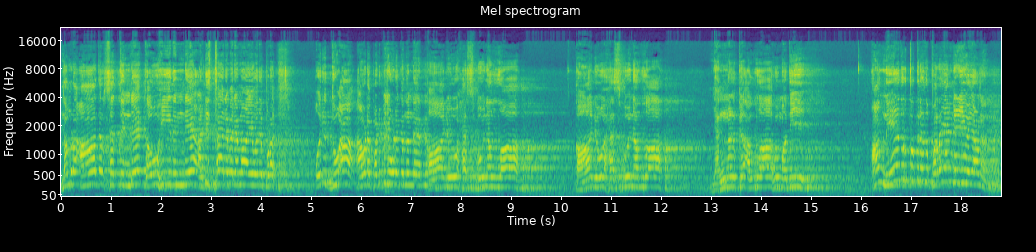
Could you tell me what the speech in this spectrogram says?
നമ്മുടെ ആദർശത്തിന്റെ തൗഹീദിന്റെ അടിസ്ഥാനപരമായ ഒരു പ്ര ഒരു ദുആ അവിടെ പഠിപ്പിച്ചു കൊടുക്കുന്നുണ്ട്. ഖാലു ഹസ്ബുനല്ലാ ഖാലു ഹസ്ബുനല്ലാഹ്. ഞങ്ങൾക്ക് അള്ളാഹു മതി. ആ നേതൃത്വത്തിന് അത് പറയാൻ കഴിയുകയാണ്.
